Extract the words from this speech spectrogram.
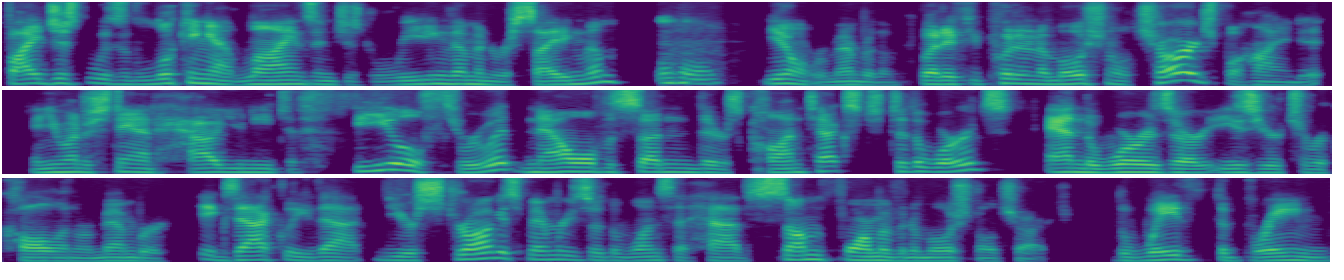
if I just was looking at lines and just reading them and reciting them, mm-hmm. you don't remember them. But if you put an emotional charge behind it and you understand how you need to feel through it, now all of a sudden there's context to the words and the words are easier to recall and remember. Exactly that. Your strongest memories are the ones that have some form of an emotional charge the way that the brain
